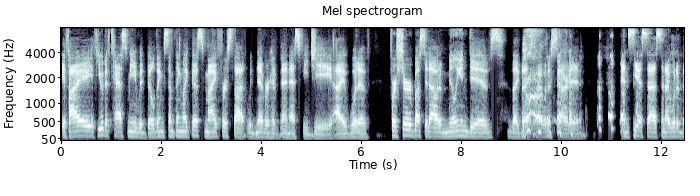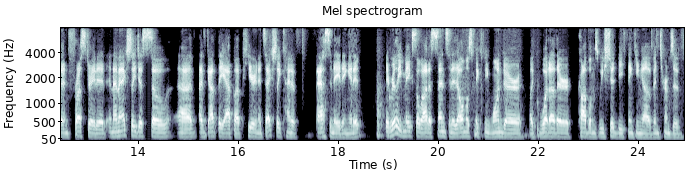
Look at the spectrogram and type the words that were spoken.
if I if you would have tasked me with building something like this, my first thought would never have been SVG. I would have for sure busted out a million divs. Like that's where I would have started. and CSS, and I would have been frustrated. And I'm actually just so uh, I've got the app up here, and it's actually kind of fascinating, and it it really makes a lot of sense, and it almost makes me wonder like what other problems we should be thinking of in terms of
